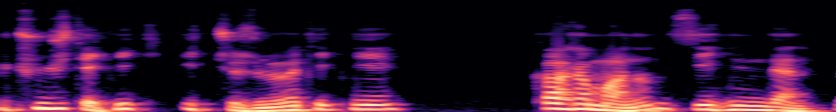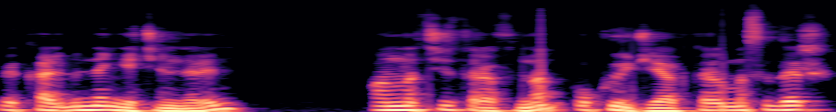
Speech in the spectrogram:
Üçüncü teknik iç çözümleme tekniği. Kahramanın zihninden ve kalbinden geçenlerin anlatıcı tarafından okuyucuya aktarılmasıdır.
